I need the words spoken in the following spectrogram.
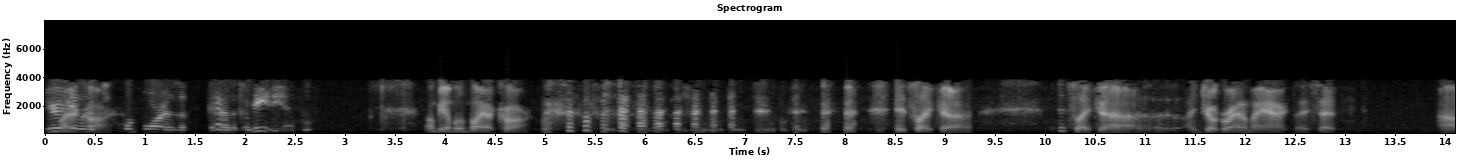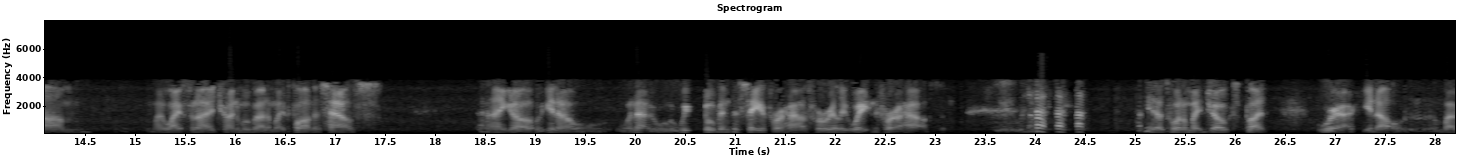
you're buy gonna be able car. to perform as a as a comedian. I'll be able to buy a car. it's like uh it's like uh I joke around in my act. I said, um, my wife and I are trying to move out of my father's house and I go, you know, when I, we move in to save for a house, we're really waiting for a house. you know, it's one of my jokes, but we're, you know, my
